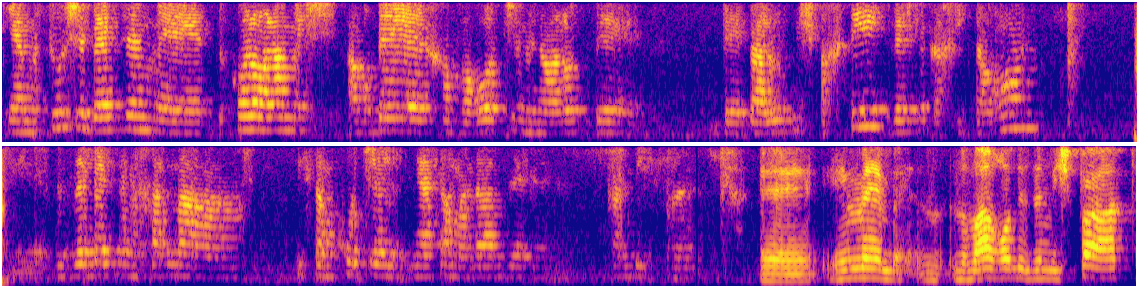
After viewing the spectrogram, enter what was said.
כי הם מצאו שבעצם בכל העולם יש הרבה חברות שמנוהלות בבעלות משפחתית ויש לכך יתרון, וזה בעצם אחד מההסתמכות של בניית המדד כאן בישראל. אם נאמר עוד איזה משפט,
